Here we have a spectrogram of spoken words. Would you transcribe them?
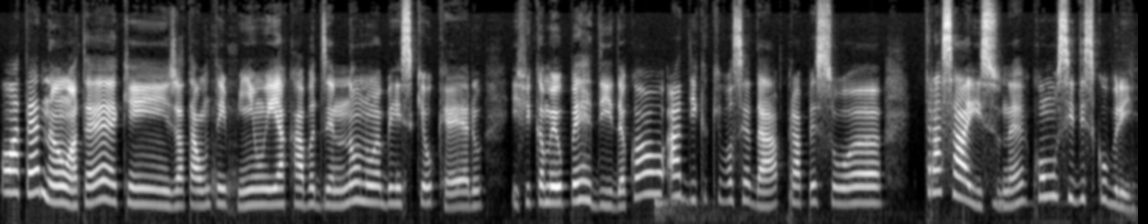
Ou até não, até quem já tá há um tempinho e acaba dizendo, não, não é bem isso que eu quero e fica meio perdida. Qual a dica que você dá para a pessoa traçar isso, né? Como se descobrir?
